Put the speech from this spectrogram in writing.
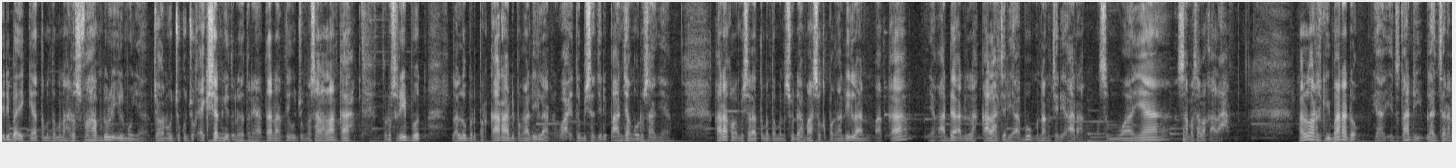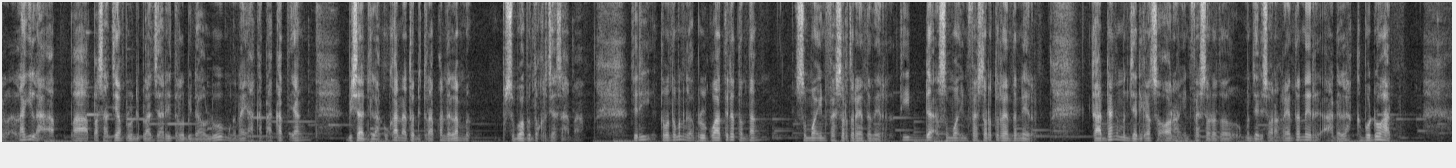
Jadi baiknya teman-teman harus paham dulu ilmunya. Jangan ujuk-ujuk action gitu loh. Ternyata nanti ujungnya salah langkah, terus ribut, lalu berperkara di pengadilan. Wah itu bisa jadi panjang urusannya. Karena kalau misalnya teman-teman sudah masuk ke pengadilan, maka yang ada adalah kalah jadi abu, menang jadi arang. Semuanya sama-sama kalah. Lalu harus gimana dong? Ya itu tadi belajar lagi lah apa apa saja yang perlu dipelajari terlebih dahulu mengenai akad-akad yang bisa dilakukan atau diterapkan dalam sebuah bentuk kerjasama. Jadi teman-teman nggak perlu khawatir tentang semua investor itu rentenir. Tidak semua investor itu rentenir kadang menjadikan seorang investor atau menjadi seorang rentenir adalah kebodohan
